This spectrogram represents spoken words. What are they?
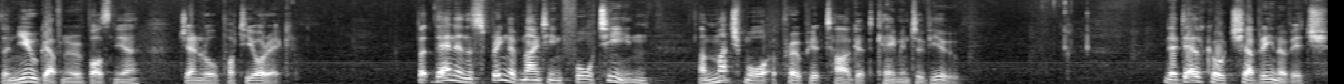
the new governor of Bosnia, General Potiorek. But then in the spring of 1914, a much more appropriate target came into view. Nedelko Chabrinovic,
